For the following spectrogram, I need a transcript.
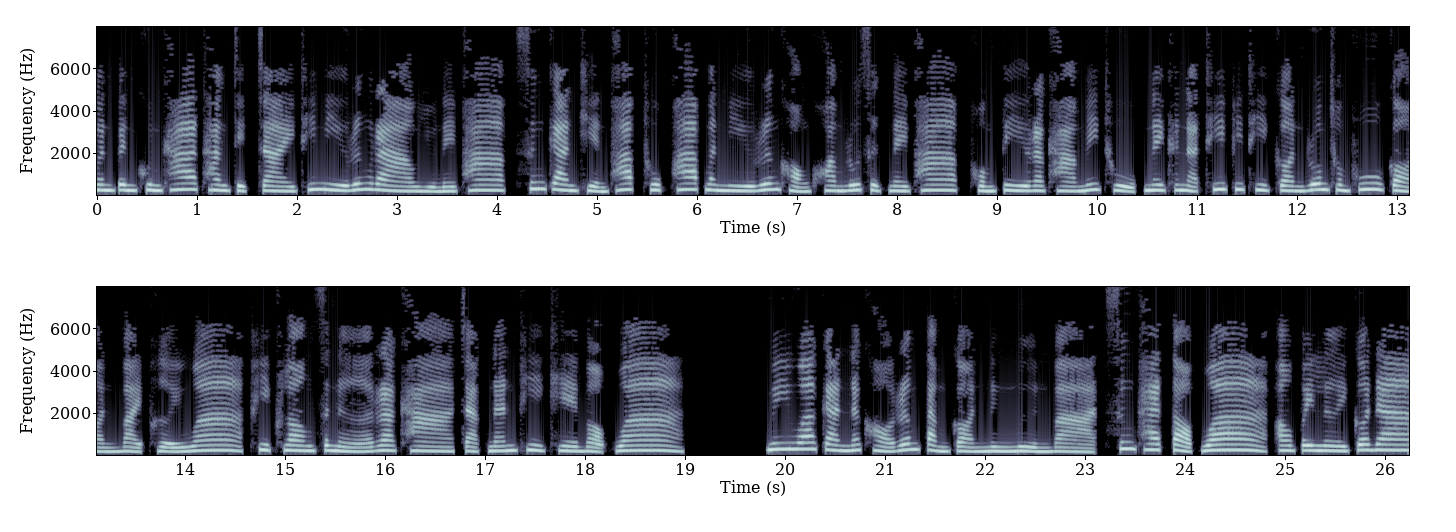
มันเป็นคุณค่าทางจิตใจที่มีเรื่องราวอยู่ในภาพ ซึ่งการเขียนภาพทุกภาพมันมีเรื่องของความรู้สึกในภาพ ผมตีราคาไม่ถูก ในขณะที่พิธีกรร่วมชมพู่ก่อนบ่ายเผยว่า พีเคลองเสนอราคา จากนั้นพีเคบอกว่า ไม่ว่ากันนะขอเริ่มต่ำก่อนหนึ่งหมื่นบาท ซึ่งแพทตอบว่า เอาไปเลยก็ได้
